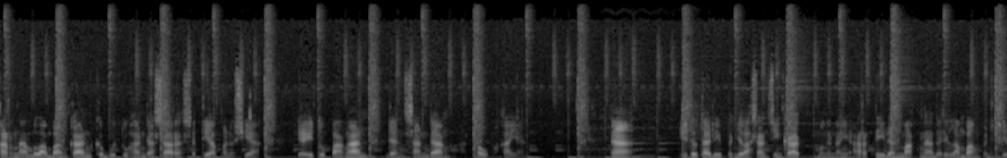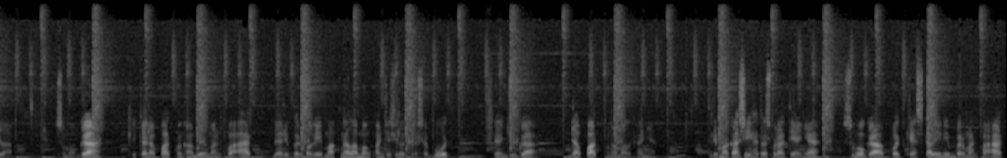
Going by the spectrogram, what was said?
karena melambangkan kebutuhan dasar setiap manusia, yaitu pangan dan sandang atau pakaian. Nah, itu tadi penjelasan singkat mengenai arti dan makna dari lambang Pancasila. Semoga kita dapat mengambil manfaat dari berbagai makna lambang Pancasila tersebut dan juga dapat mengamalkannya. Terima kasih atas perhatiannya. Semoga podcast kali ini bermanfaat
